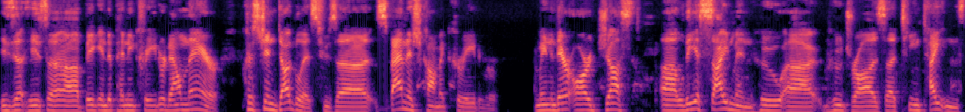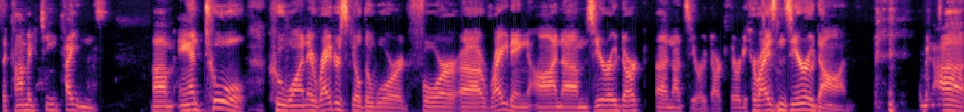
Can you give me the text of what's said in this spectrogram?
he's a, he's a big independent creator down there. Christian Douglas, who's a Spanish comic creator. I mean, there are just uh, Leah Seidman, who uh, who draws uh, Teen Titans, the comic Teen Titans, um, Anne Toole, who won a Writers Guild award for uh, writing on um, Zero Dark, uh, not Zero Dark Thirty, Horizon Zero Dawn. I mean, uh,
